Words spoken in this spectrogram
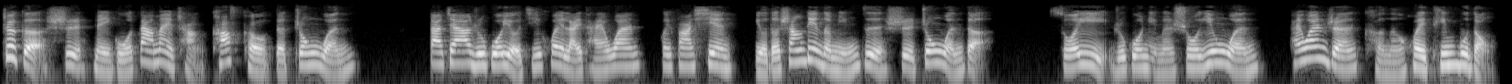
这个是美国大卖场 Costco 的中文。大家如果有机会来台湾，会发现有的商店的名字是中文的。所以，如果你们说英文，台湾人可能会听不懂。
